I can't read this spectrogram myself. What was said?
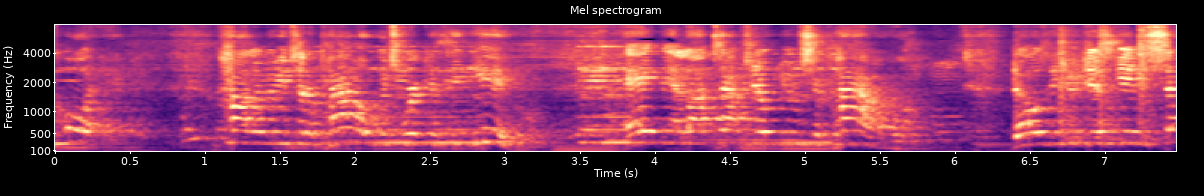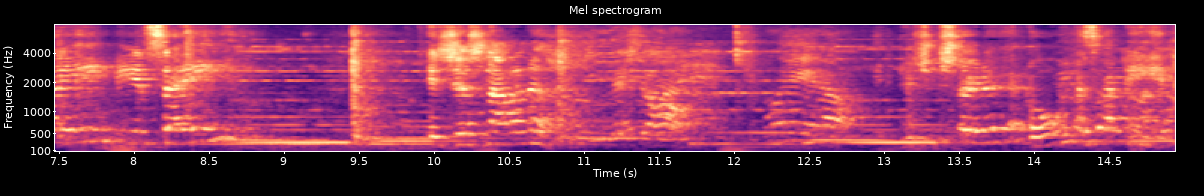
According. Hallelujah to the power which worketh in you. Amen. A lot of times you don't use your power. Those of you just getting saved, being saved, it's just not enough. Did you say that? Oh, yes, I did.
